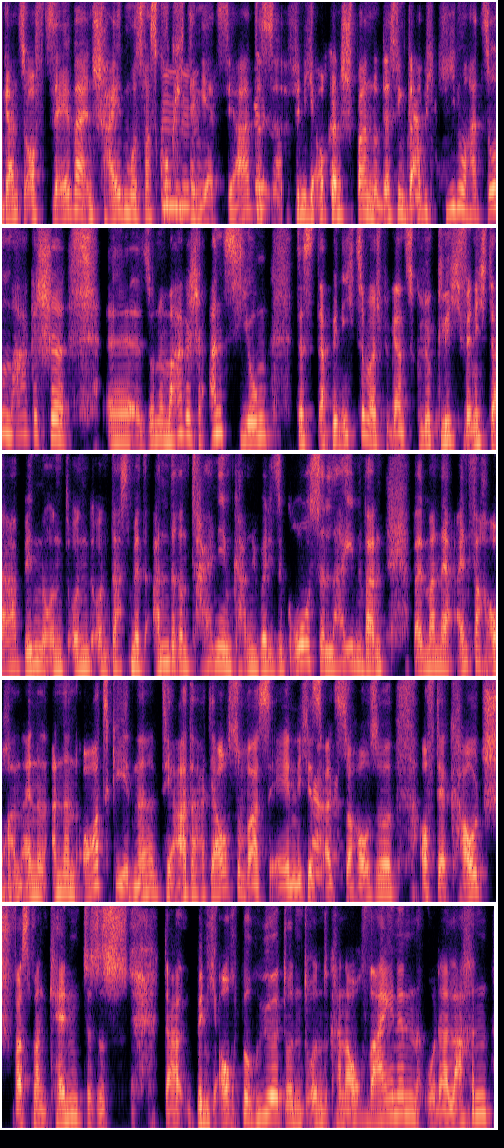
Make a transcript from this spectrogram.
ganz oft selber entscheiden muss, was gucke ich denn mhm. jetzt? Ja, das genau. finde ich auch ganz spannend. Und deswegen glaube ich, Kino hat so magische, äh, so eine magische Anziehung. dass da bin ich zum Beispiel ganz glücklich, wenn ich da bin und, und, und das mit anderen teilnehmen kann über diese große Leinwand, weil man ja einfach auch an einen anderen Ort geht. Ne? Theater hat ja auch sowas ähnliches ja. als zu Hause auf der Couch, was man kennt. Das ist, da bin ich auch berührt und, und kann auch weinen oder lachen.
